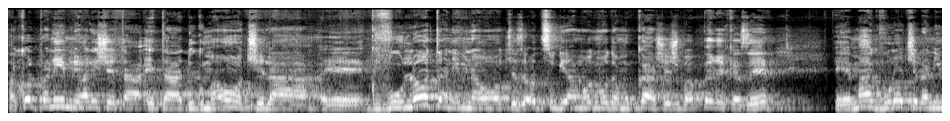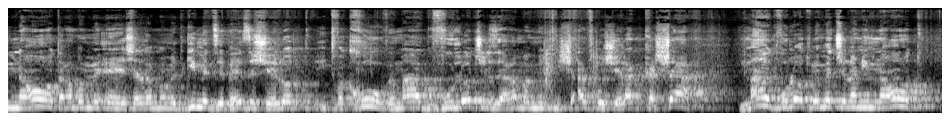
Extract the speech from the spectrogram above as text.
על כל פנים נראה לי שאת הדוגמאות של הגבולות הנמנעות שזה עוד סוגיה מאוד מאוד עמוקה שיש בפרק הזה אה, מה הגבולות של הנמנעות, הרמב"ם, אה, שהרמב"ם מדגים את זה, באיזה שאלות התווכחו ומה הגבולות של זה, הרמב"ם נשאל פה שאלה קשה, מה הגבולות באמת של הנמנעות,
